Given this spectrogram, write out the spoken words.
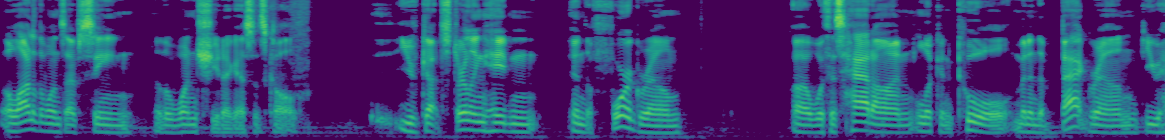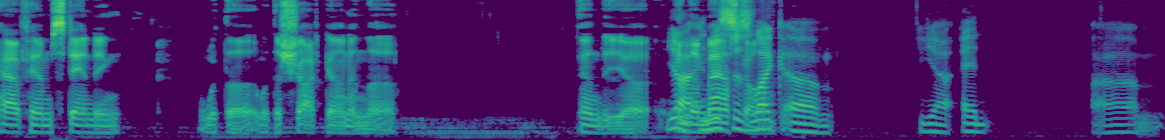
a lot of the ones I've seen, or the one sheet I guess it's called, you've got Sterling Hayden in the foreground uh, with his hat on, looking cool. But in the background, you have him standing with the with the shotgun and the and the uh, Yeah, and the and mask this is on. like, um, yeah, and um,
